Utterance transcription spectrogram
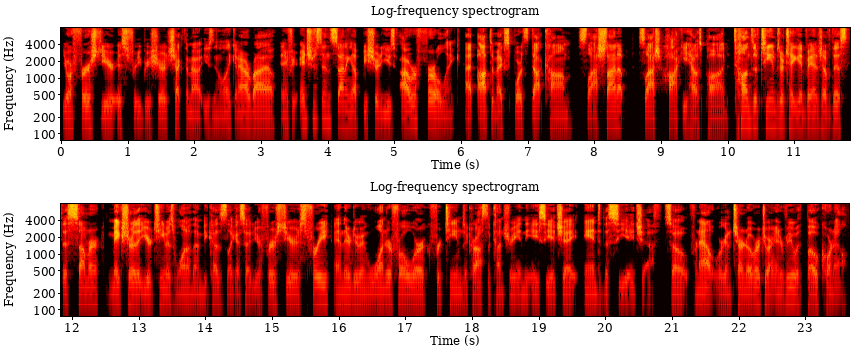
your first year is free. Be sure to check them out using the link in our bio. And if you're interested interested in signing up, be sure to use our referral link at optimexsports.com slash sign up slash hockey house pod. Tons of teams are taking advantage of this this summer. Make sure that your team is one of them because like i said your first year is free and they're doing wonderful work for teams across the country in the acha and the chf so for now we're going to turn it over to our interview with bo cornell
